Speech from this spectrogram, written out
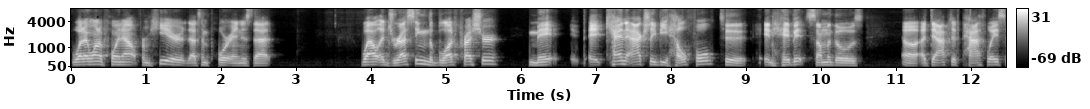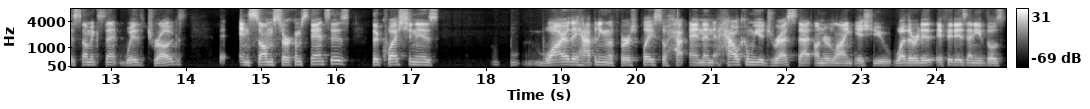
what I want to point out from here that's important is that while addressing the blood pressure may it can actually be helpful to inhibit some of those uh, adaptive pathways to some extent with drugs in some circumstances the question is why are they happening in the first place? So how, and then how can we address that underlying issue whether it is if it is any of those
